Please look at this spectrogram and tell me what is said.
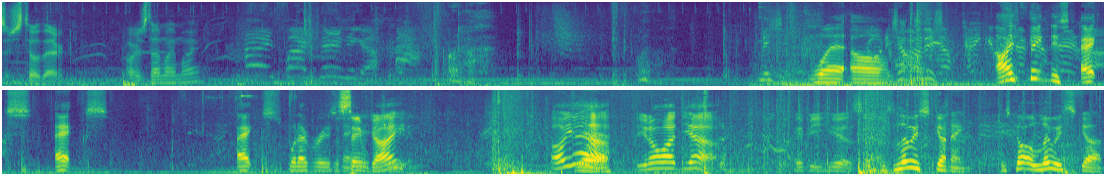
mines are still there. Or is that my mine? Where are... Uh, I think this X... X... X, whatever his the same guy? Cheating. Oh yeah. yeah. You know what? Yeah. Maybe he is. He's Lewis gunning. He's got a Lewis gun.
